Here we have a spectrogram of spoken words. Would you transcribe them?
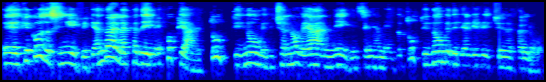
Eh, che cosa significa? Andare all'accademia e copiare tutti i nomi, 19 anni di insegnamento, tutti i nomi degli allievi di Cesare Tallone.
